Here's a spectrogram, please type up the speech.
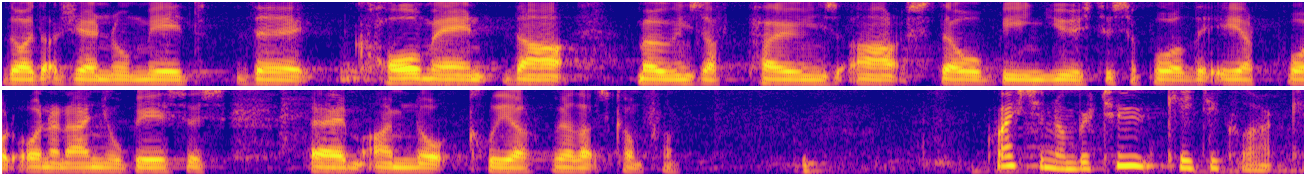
the Auditor General made the comment that millions of pounds are still being used to support the airport on an annual basis. Um, I'm not clear where that's come from. Question number two, Katie Clark.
